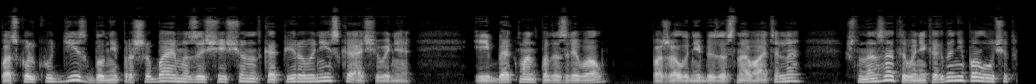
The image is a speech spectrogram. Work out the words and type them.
поскольку диск был непрошибаемо защищен от копирования и скачивания, и Бекман подозревал, пожалуй, не безосновательно, что назад его никогда не получит.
